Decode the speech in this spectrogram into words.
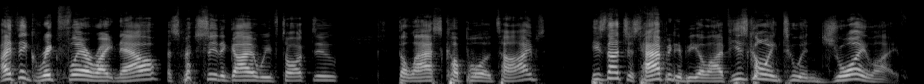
I think Ric Flair right now, especially the guy we've talked to the last couple of times, he's not just happy to be alive, he's going to enjoy life.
